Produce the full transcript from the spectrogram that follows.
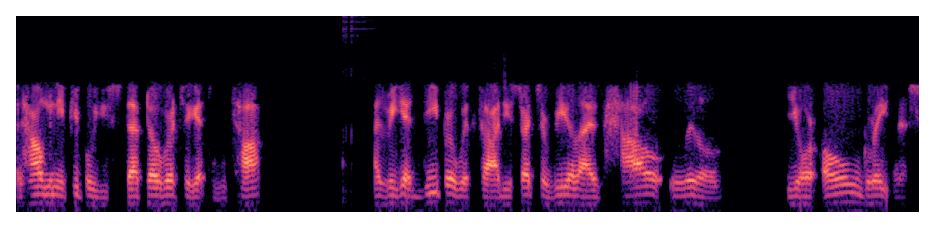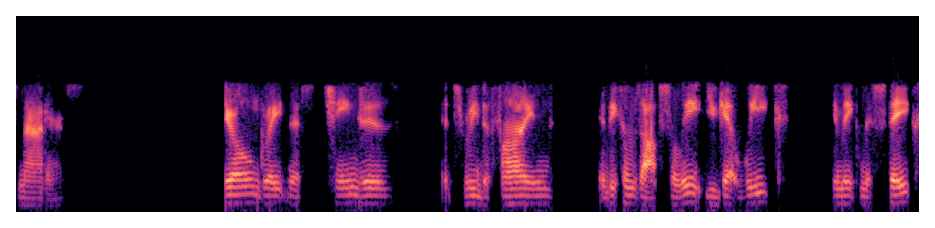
and how many people you stepped over to get to the top? as we get deeper with God, you start to realize how little your own greatness matters. Your own greatness changes, it's redefined, it becomes obsolete. You get weak, you make mistakes,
